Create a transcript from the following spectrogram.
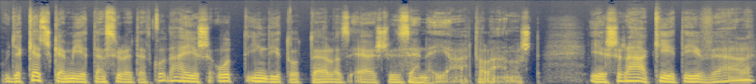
ugye Kecskeméten született Kodály, és ott indította el az első zenei általánost. És rá két évvel,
